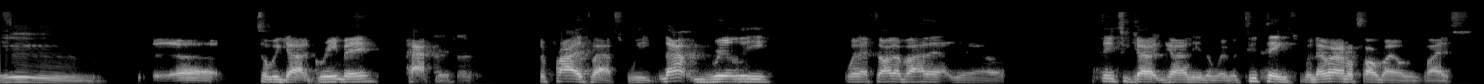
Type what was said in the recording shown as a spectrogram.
Ooh. uh, so we got Green Bay Packers. Surprise last week. Not really. When I thought about it, you know, things have got gone either way. But two things: whenever I don't follow my own advice,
